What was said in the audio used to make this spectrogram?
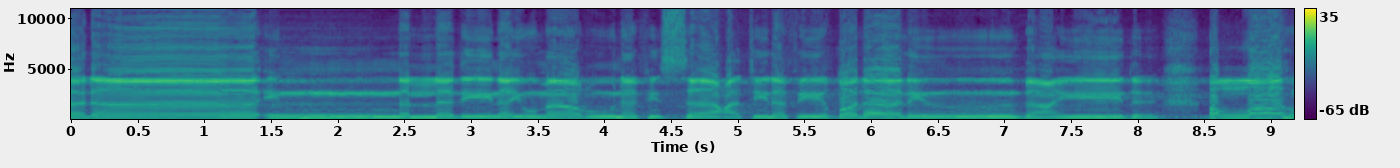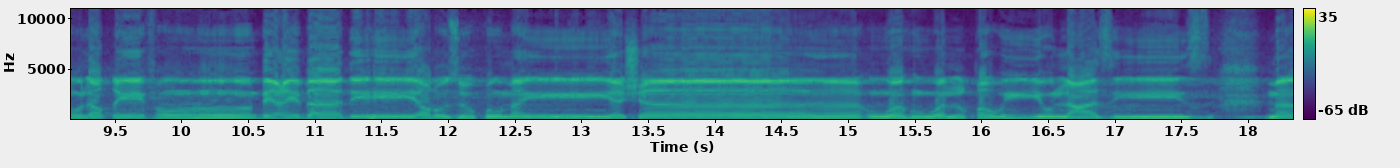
ألا إن الذين يمارون في الساعة لفي ضلال بعيد. الله لطيف بعباده يرزق من يشاء وهو القوي العزيز. من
